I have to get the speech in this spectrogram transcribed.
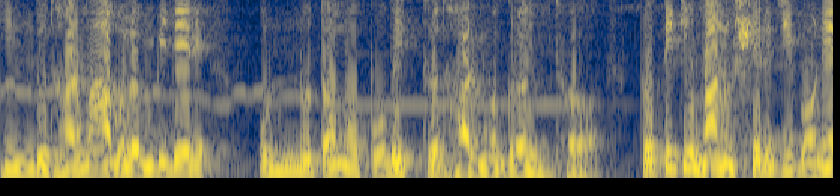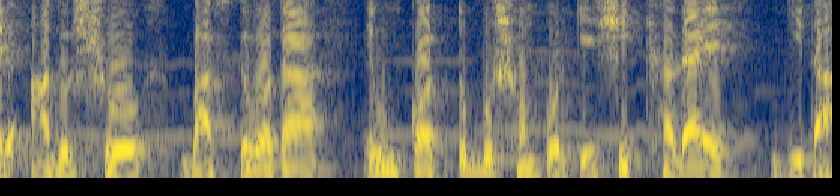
হিন্দু ধর্মাবলম্বীদের অন্যতম পবিত্র ধর্মগ্রন্থ, প্রতিটি মানুষের জীবনের আদর্শ, বাস্তবতা এবং কর্তব্য সম্পর্কে শিক্ষা দেয় গীতা।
